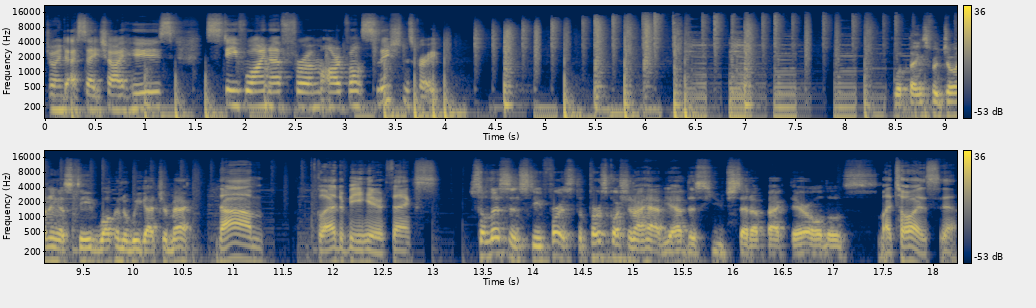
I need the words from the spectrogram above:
joined SHI, who's Steve Weiner from our Advanced Solutions Group. Well, thanks for joining us, Steve. Welcome to We Got Your Mac. Nah, I'm glad to be here. Thanks. So, listen, Steve. First, the first question I have: You have this huge setup back there, all those my toys, yeah,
